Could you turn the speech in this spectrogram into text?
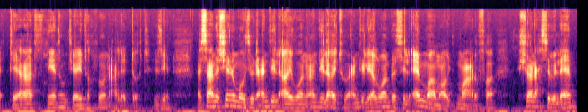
التيارات اثنينهم جاي يدخلون على ال dot. زين. هسه أنا شنو موجود؟ عندي ال I 1 وعندي الاي 2 وعندي L 1 بس الام ما ما أعرفها. شلون أحسب ال M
